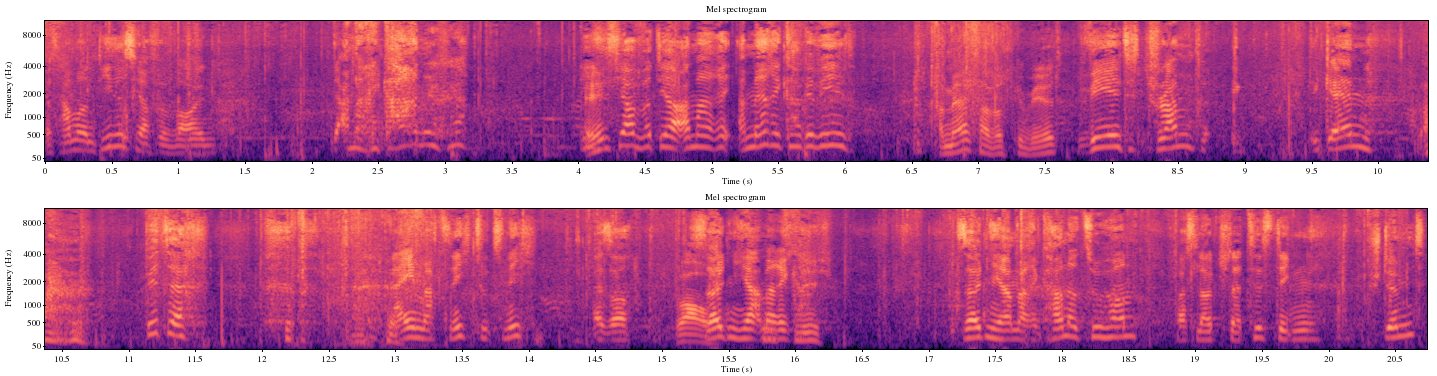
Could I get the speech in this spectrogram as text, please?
Was haben wir denn dieses Jahr für Wahlen? Der amerikanische. Dieses Echt? Jahr wird ja Ameri Amerika gewählt. Amerika wird gewählt. Wählt Trump again. Bitte. Nein, macht's nicht, tut's nicht. Also, Wow. sollten, hier Amerika sollten hier Amerikaner zuhören, was laut Statistiken stimmt,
